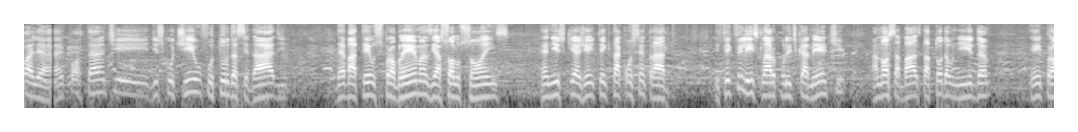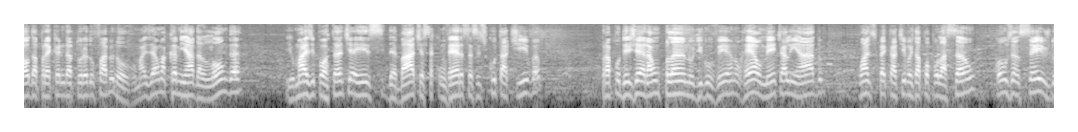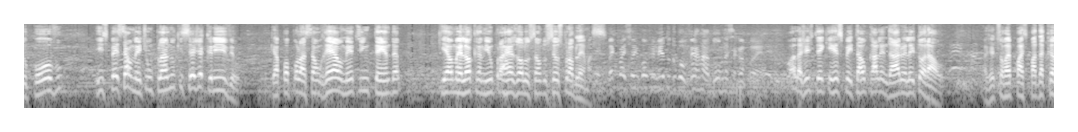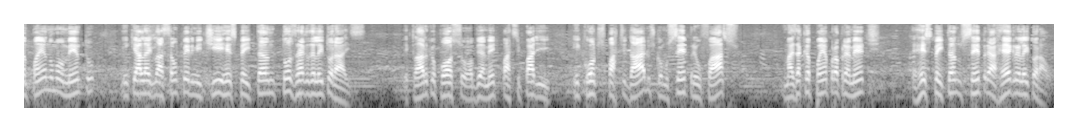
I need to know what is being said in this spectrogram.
Olha, é importante discutir o futuro da cidade, debater os problemas e as soluções. É nisso que a gente tem que estar concentrado. E fico feliz, claro, politicamente, a nossa base está toda unida em prol da pré-candidatura do Fábio Novo. Mas é uma caminhada longa e o mais importante é esse debate, essa conversa, essa escutativa para poder gerar um plano de governo realmente alinhado com as expectativas da população com os anseios do povo e especialmente um plano que seja crível, que a população realmente entenda que é o melhor caminho para a resolução dos seus problemas. Como é que vai ser o envolvimento do governador nessa campanha? Olha, a gente tem que respeitar o calendário eleitoral. A gente só vai participar da campanha no momento em que a legislação permitir, respeitando todas as regras eleitorais. É claro que eu posso, obviamente, participar de encontros partidários, como sempre eu faço, mas a campanha propriamente respeitando sempre a regra eleitoral.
